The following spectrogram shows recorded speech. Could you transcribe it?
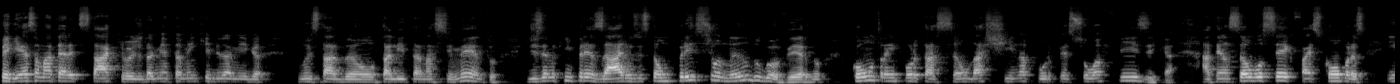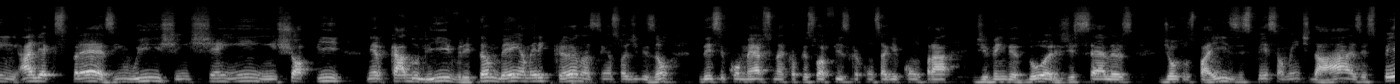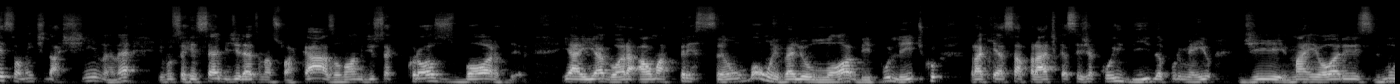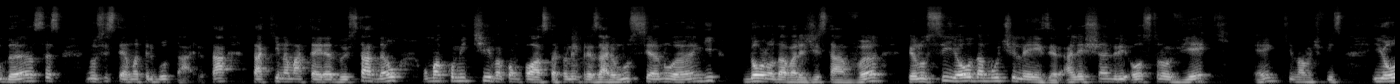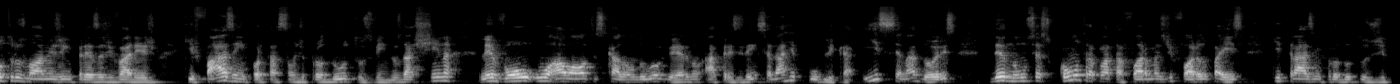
peguei essa matéria de destaque hoje da minha também querida amiga no Estadão, Talita Nascimento, dizendo que empresários estão pressionando o governo contra a importação da China por pessoa física. Atenção você que faz compras em AliExpress, em Wish, em Shein, em Shopee, Mercado Livre, também Americanas tem a sua divisão desse comércio, né, que a pessoa física consegue comprar de vendedores, de sellers de outros países, especialmente da Ásia, especialmente da China, né? E você recebe direto na sua casa. O nome disso é cross-border. E aí agora há uma pressão, bom e velho lobby político para que essa prática seja coibida por meio de maiores mudanças no sistema tributário, tá? Tá aqui na matéria do Estadão uma comitiva composta pelo empresário Luciano Ang, dono da varejista Avan, pelo CEO da Multilaser, Alexandre Ostroviec, hein? que nome difícil, e outros nomes de empresas de varejo que fazem importação de produtos vindos da China, levou ao alto escalão do governo, a presidência da República e senadores denúncias contra plataformas de fora do país que trazem produtos, de,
